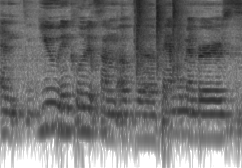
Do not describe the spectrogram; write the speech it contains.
and you included some of the family members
